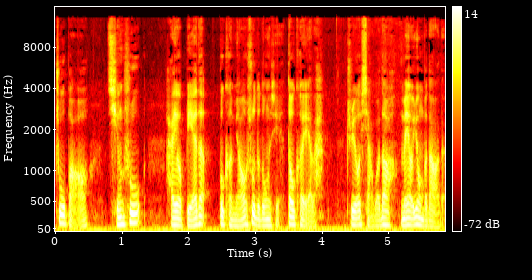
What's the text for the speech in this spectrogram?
珠宝、情书，还有别的不可描述的东西都可以了。只有想不到，没有用不到的。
